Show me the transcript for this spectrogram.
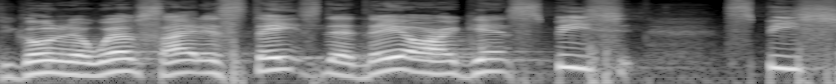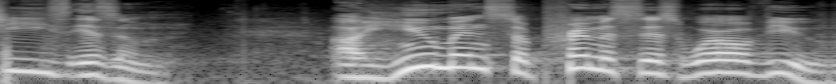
if you go to their website, it states that they are against speci- speciesism, a human supremacist worldview.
